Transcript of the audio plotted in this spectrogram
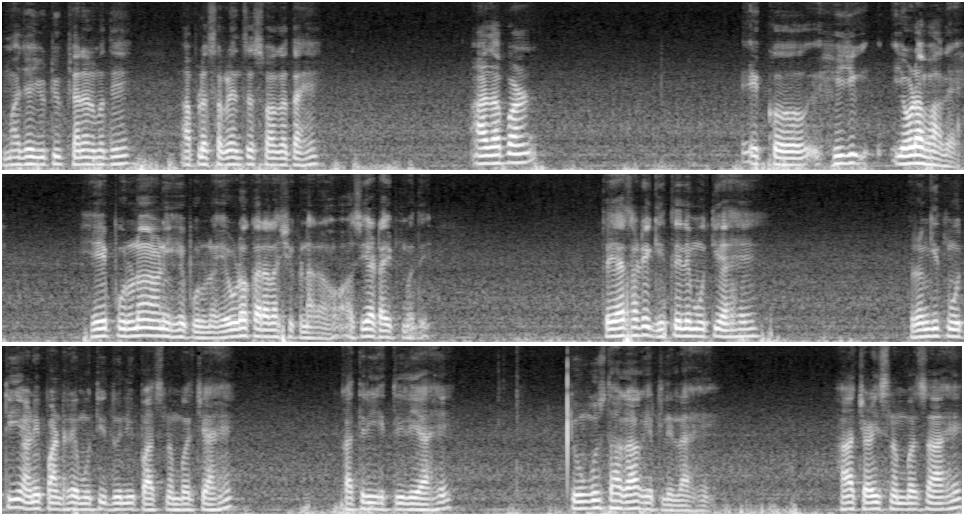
माझ्या यूट्यूब चॅनलमध्ये आपलं सगळ्यांचं स्वागत आहे. आज आपण एक ही जी एवढा भाग आहे हे पूर्ण आणि हे पूर्ण एवढं करायला शिकणार आहोत असं या टाईपमध्ये तर यासाठी घेतलेले मोती आहे रंगीत मोती आणि पांढरे मोती दोन्ही पाच नंबरचे आहे. कात्री घेतलेली आहे टुंगूस धागा घेतलेला आहे. हा चाळीस नंबरचा आहे.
